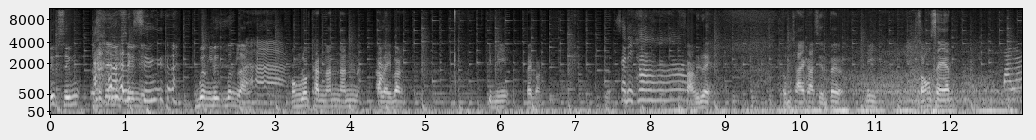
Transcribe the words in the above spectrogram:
ลึกซึ้งเออไม่ใช่ลึกซึ้งนี่เบื้องลึกเบื้องหลังอ่าของรถคันนั้นนั้นอะไรบ้างคลิปนี้ไปก่อน สวัสดีค่ะฝากไว้ด้วยสมชายคาร์เซ็นเตอร์นี่สองแสนปลาลา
